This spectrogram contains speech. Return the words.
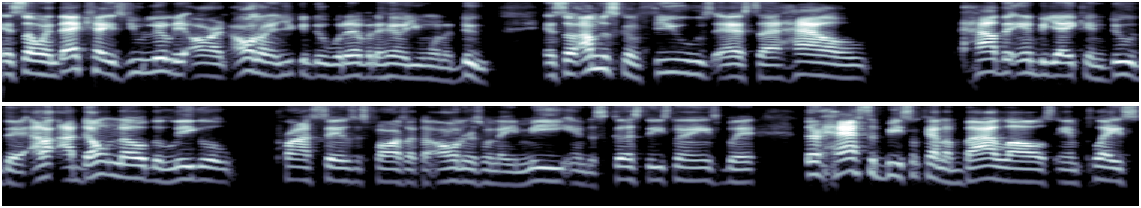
And so in that case, you literally are an owner and you can do whatever the hell you want to do. And so I'm just confused as to how how the NBA can do that. I, I don't know the legal process as far as like the owners when they meet and discuss these things, but there has to be some kind of bylaws in place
